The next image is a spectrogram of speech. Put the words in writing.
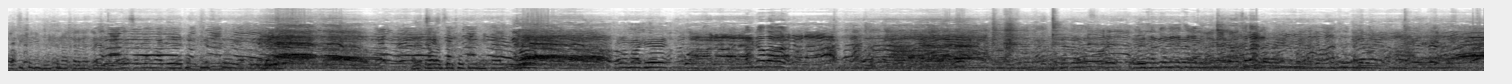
ऑफिशियली घोषणा करण्यात आली आहे मोठं मागे या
